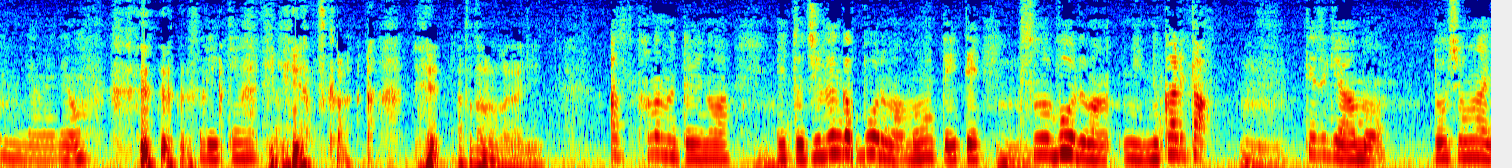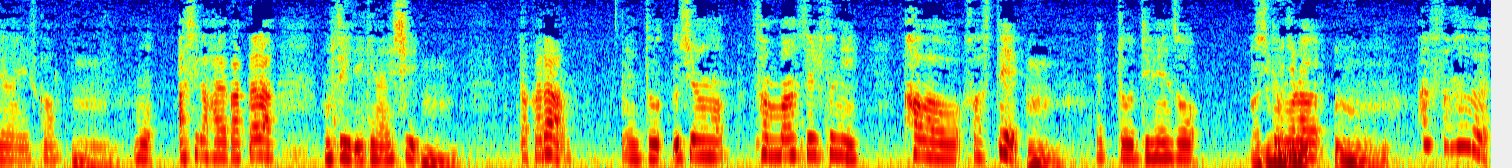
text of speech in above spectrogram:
うん、ダメだよ。それいけますいけんやつか。え？あと頼むは何？あと頼むというのは、えっと、自分がボールマンを守っていて、うんそのボールマンに抜かれたうん。っていう時はもう、どうしようもないじゃないですか。うん。もう、足が速かったら、もうついていけないしう、ん。だから、えっと、後ろの3番してる人にカバーをさせて、うん。えっと、ディフェンスをあ、してもらう。うん。頼む。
